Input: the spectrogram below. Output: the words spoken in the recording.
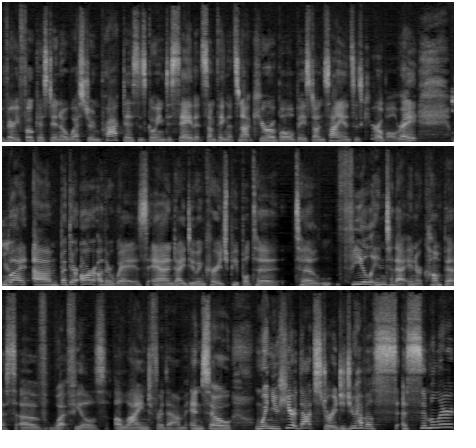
very focused in a Western practice is going to say that something that's not curable based on science is curable, right? Yeah. But, um, but there are other ways. And I do encourage people to, to feel into that inner compass of what feels aligned for them. And so when you hear that story, did you have a, a similar,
